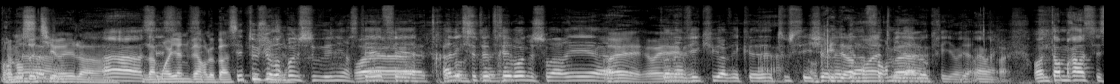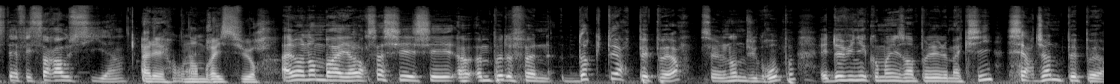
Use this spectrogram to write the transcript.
vraiment Oh, de tirer la, Ah, moyenne vers le bas. C'est toujours un bon souvenir, Steph, Ouais, et très avec bon cette souvenir. très bonne soirée euh, Ouais, ouais. qu'on a vécue avec euh, tous ces jeunes gars formidables au cri. On t'embrasse, Steph, et Sarah aussi. Hein. Allez, on embraye sur. Allez, on embraye. Alors ça, c'est un, un peu de fun. Dr Pepper, c'est le nom du groupe. Et devinez comment ils ont appelé le maxi Sgt Pepper.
